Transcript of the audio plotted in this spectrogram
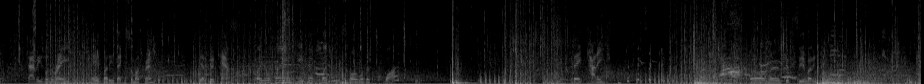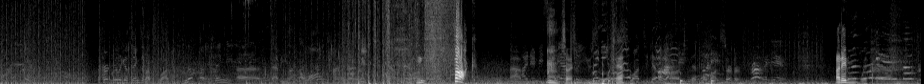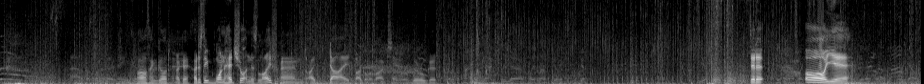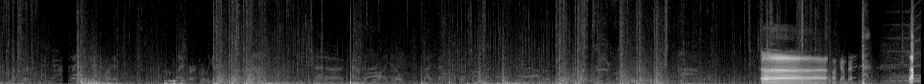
Tabby's with the raid. Hey, buddy, thank you so much, man. You had a good cast? Thought you were playing Apex Legends, or was it Squad? Today, Connie. oh man, it's good to see you, buddy. I've heard really good things about Squad. You know, funny thing, uh, Stabby, a long time ago, when I was out Fuck! We Sorry. actually used Yeah? Squad together on Desmo Rock server I need. with um, uh, what, what are their names? Oh, thank God. Okay, I just need one headshot in this life, and I died, but I got revived, so we're, we're all good. There was a time when we actually uh, played around together. It was good. You? Did it? I think I have like Oh yeah. 40 hours, I'm not sure. But I did used to play it. But I've heard really good things about it that uh, kind of make me want to, you know, dive back into it. Give it a whirl. have some fun with it. Uh. Okay, I'm dead.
